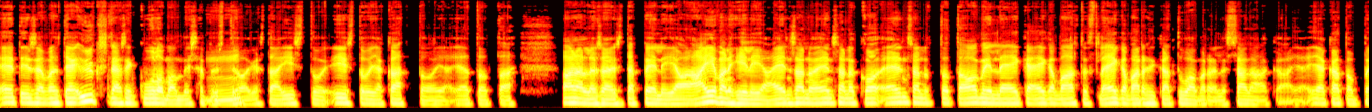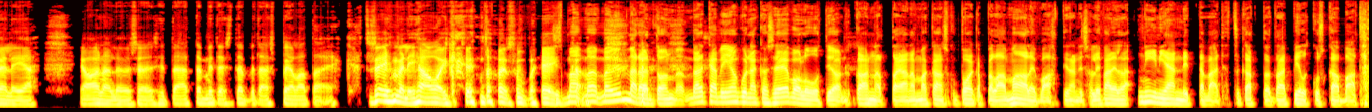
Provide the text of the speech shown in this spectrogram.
eti semmoisen yksinäisen kulman, missä pystyy mm. oikeastaan istua, istua ja katsoa ja, ja tota, analysoi sitä peliä ja on aivan hiljaa. En sano, en sano, en sano tota omille eikä, eikä vastustalle eikä varsinkaan tuomareille sanaakaan. Ja, ja katon peliä ja analysoi sitä, että miten sitä pitäisi pelata ehkä. Se meni ihan oikein toi sun siis mä, mä, mä, ymmärrän tuon. Mä kävin jonkunnäköisen evoluution kannattajana. Mä kanssa kun poika pelaa maalivahtina, niin se oli välillä niin jännittävää, että se katsoi tai pilkkuskabaa tai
